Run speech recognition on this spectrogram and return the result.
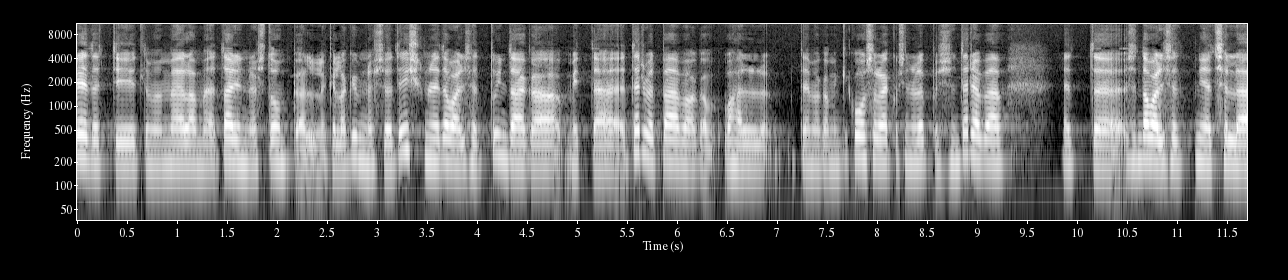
reedeti, ütleme, me elame Tallinnas Toompeal kella kümnest üheteistkümneni. Tavaliselt tund aega, mitte tervet päeva, aga vahel teeme ka mingi koosoleku sinna lõppu, siis on terve päev, et äh, see on tavaliselt nii, et selle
